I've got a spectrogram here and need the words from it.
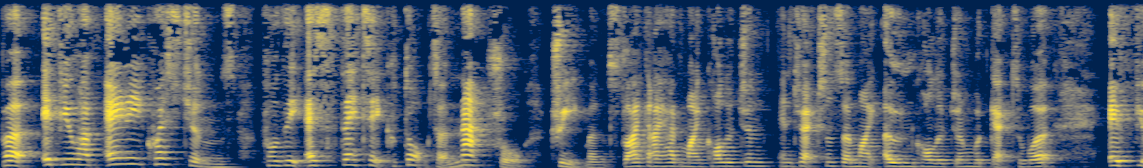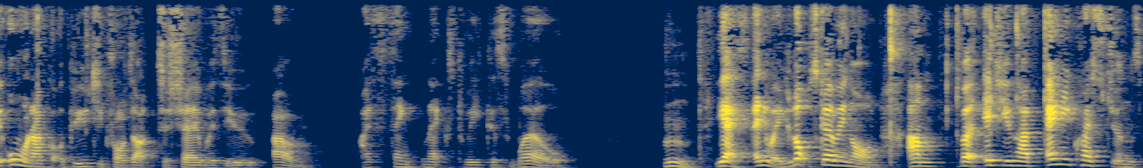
But if you have any questions for the aesthetic doctor, natural treatments, like I had my collagen injection, so my own collagen would get to work. If you, oh, and I've got a beauty product to share with you, um, I think next week as well. Mm, yes, anyway, lots going on. Um, but if you have any questions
